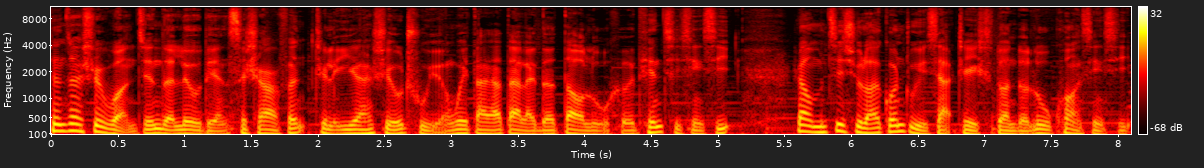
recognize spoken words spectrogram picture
现在是晚间的六点四十二分，这里依然是由楚源为大家带来的道路和天气信息。让我们继续来关注一下这一时段的路况信息。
